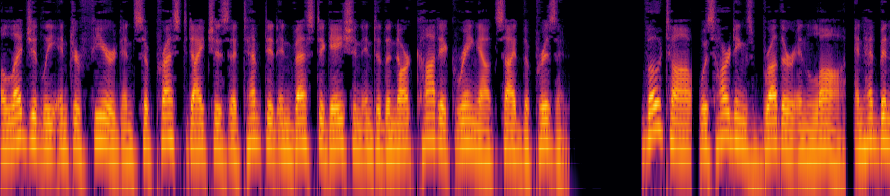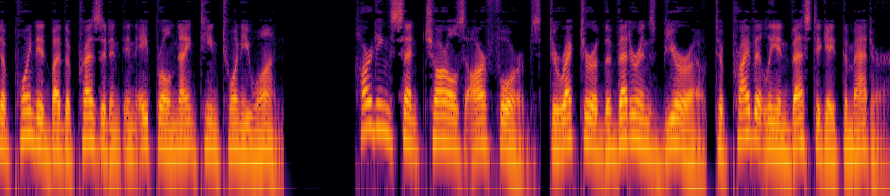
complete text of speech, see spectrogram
allegedly interfered and suppressed Deitch's attempted investigation into the narcotic ring outside the prison. Votaw, was Harding's brother-in-law, and had been appointed by the president in April 1921. Harding sent Charles R. Forbes, director of the Veterans Bureau, to privately investigate the matter.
